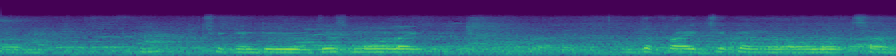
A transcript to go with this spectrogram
um, chicken to you. Just more like the fried chicken along with some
